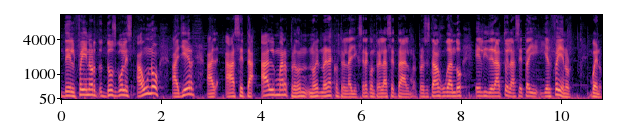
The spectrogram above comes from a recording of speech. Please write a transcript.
del Feyenoord dos goles a uno ayer al AZ Almar, perdón, no, era contra el Ajax, era contra el AZ Almar, pero se estaban jugando el liderato del AZ y, y el Feyenoord. Bueno,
